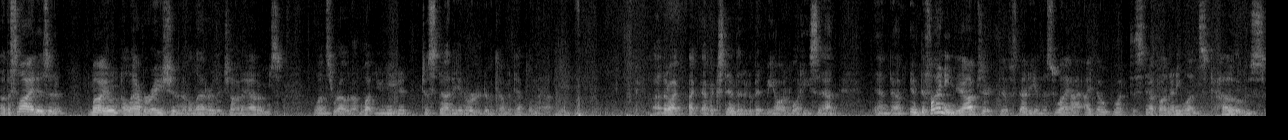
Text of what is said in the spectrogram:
Uh, the slide is a, my own elaboration of a letter that John Adams once wrote on what you needed to study in order to become a diplomat. Uh, though I've, I've, extended it a bit beyond what he said. And uh, in defining the object of study in this way, I, I don't want to step on anyone's toes,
